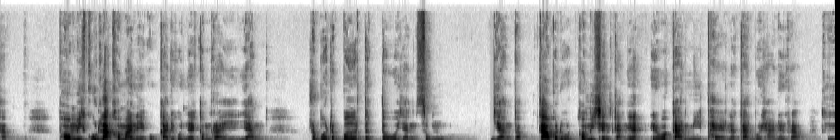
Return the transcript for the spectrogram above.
ครับ พอมีกูดลักเข้ามาเนี่ยโอกาสที่คุณได้กำไรอย่างระเบิดระเบิดเติบโตอย่างสูงอย่างแบบก้าวกระโดดก็มีเช่นกันเนี่ยเรียกว่าการมีแผนและการบริหารเรื่องราวคือ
